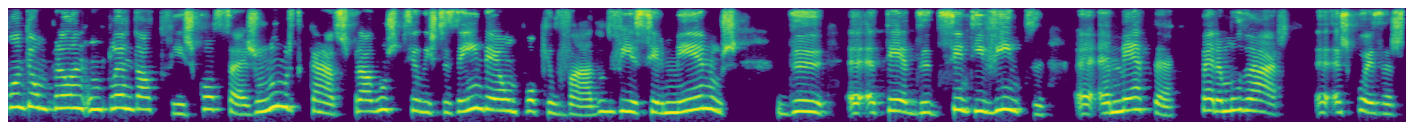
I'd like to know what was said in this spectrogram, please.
ponto é um plano, um plano de alto risco, ou seja, o número de casos para alguns especialistas ainda é um pouco elevado, devia ser menos de eh, até de, 120 eh, a meta para mudar as coisas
